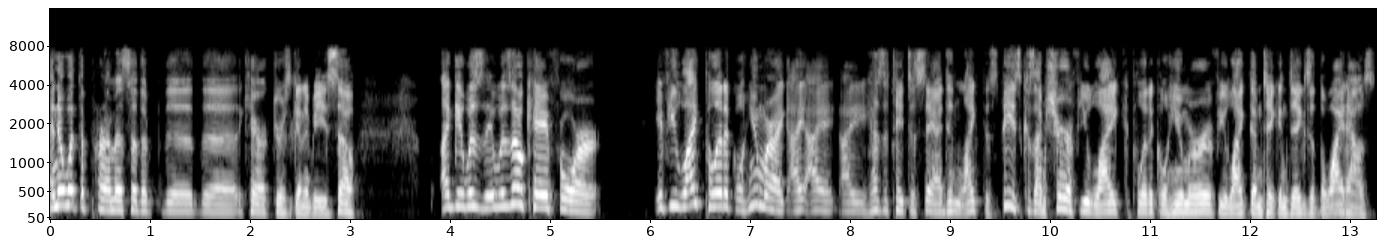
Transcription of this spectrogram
I know what the premise of the the, the character is going to be. So, like, it was it was okay for if you like political humor. I I, I hesitate to say I didn't like this piece because I'm sure if you like political humor, if you like them taking digs at the White House,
